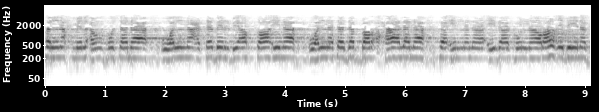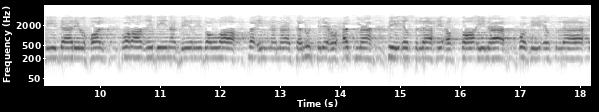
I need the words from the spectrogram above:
فلنحمل أنفسنا ولنعتبر بأخطائنا ولنتدبر حالنا فإننا إذا كنا راغبين في دار الخلق وراغبين في رضا الله فإننا سنسرع حتما في إصلاح أخطائنا وفي إصلاح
